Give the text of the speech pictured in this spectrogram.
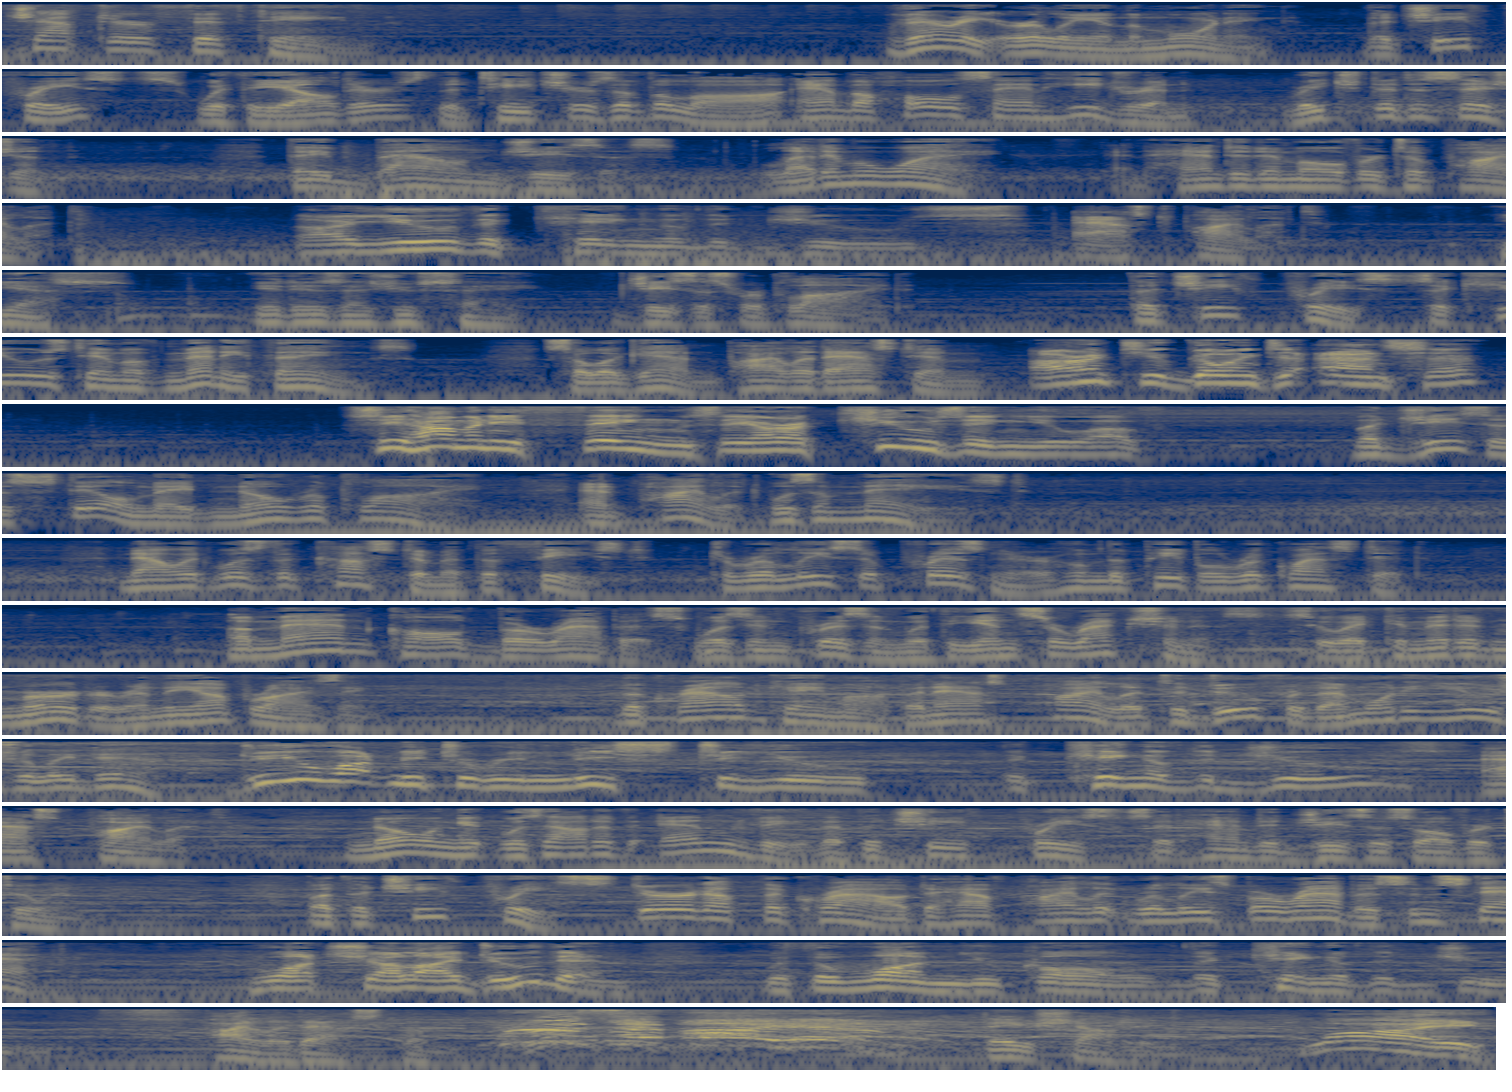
Chapter 15 Very early in the morning, the chief priests, with the elders, the teachers of the law, and the whole Sanhedrin, reached a decision. They bound Jesus, led him away, and handed him over to Pilate. Are you the king of the Jews? asked Pilate. Yes, it is as you say. Jesus replied. The chief priests accused him of many things. So again Pilate asked him, Aren't you going to answer? See how many things they are accusing you of. But Jesus still made no reply, and Pilate was amazed. Now it was the custom at the feast to release a prisoner whom the people requested. A man called Barabbas was in prison with the insurrectionists who had committed murder in the uprising. The crowd came up and asked Pilate to do for them what he usually did. Do you want me to release to you the king of the Jews? asked Pilate, knowing it was out of envy that the chief priests had handed Jesus over to him. But the chief priests stirred up the crowd to have Pilate release Barabbas instead. What shall I do then with the one you call the king of the Jews? Pilate asked them. Crucify him! They shouted. Why?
